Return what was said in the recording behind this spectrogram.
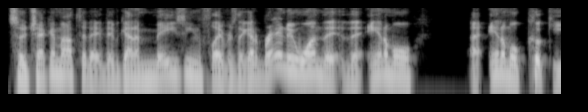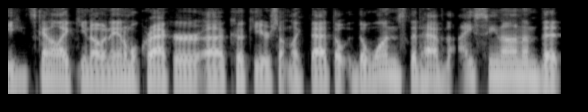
So check them out today. They've got amazing flavors. They got a brand new one, the the animal uh, animal cookie. It's kind of like you know an animal cracker uh, cookie or something like that. The the ones that have the icing on them. That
